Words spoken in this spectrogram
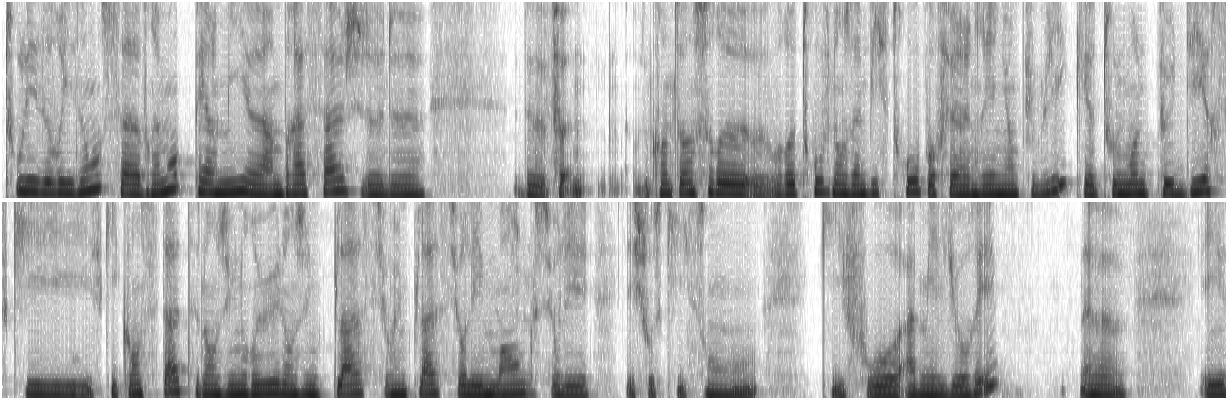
tous les horizons, ça a vraiment permis un brassage de quand on se retrouve dans un bistrot pour faire une réunion publique, tout le monde peut dire ce qu'il ce qui constate dans une rue, dans une place, sur une place, sur les manques, sur les, les, choses qui sont qu'il faut améliorer. Euh, et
